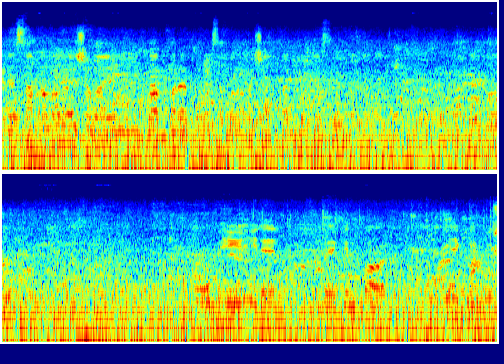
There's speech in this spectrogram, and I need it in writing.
এটা সাফা মারে সবাই ব্লক করার পরে সাফা মারে সাত পাক ভিড় ঈদের দু একদিন পর অনেক মানুষ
